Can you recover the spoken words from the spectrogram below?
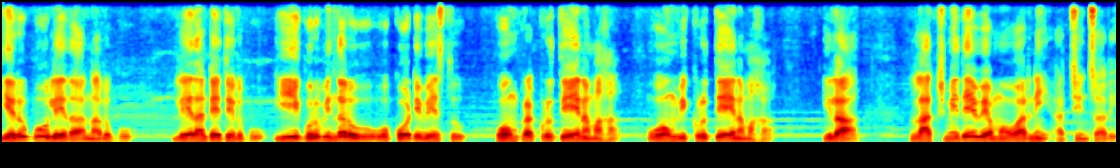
ఎరుపు లేదా నలుపు లేదంటే తెలుపు ఈ గురువిందలు ఒక్కోటి వేస్తూ ఓం ప్రకృతి నమః ఓం వికృత్యై నమః ఇలా లక్ష్మీదేవి అమ్మవారిని అర్చించాలి.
